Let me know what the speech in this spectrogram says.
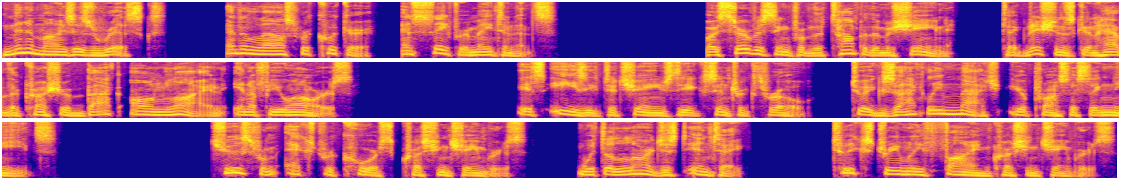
minimizes risks and allows for quicker and safer maintenance. By servicing from the top of the machine, technicians can have the crusher back online in a few hours. It's easy to change the eccentric throw to exactly match your processing needs. Choose from extra coarse crushing chambers with the largest intake to extremely fine crushing chambers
